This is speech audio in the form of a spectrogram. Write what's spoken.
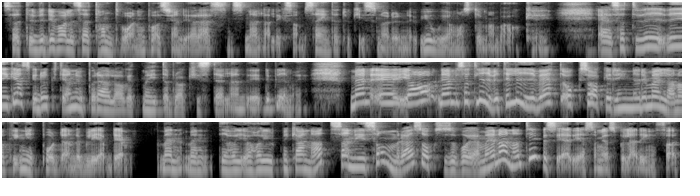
Så att det, det var lite så här tantvarning på oss kände jag där. Snälla liksom, säg inte att du är kissnödig nu. Jo, jag måste. Man bara okej. Okay. Eh, så att vi, vi är ganska duktiga nu på det här laget med att hitta bra kissställen. Det, det blir man ju. Men eh, ja, nej, men så att livet är livet och saker rinner emellan och inget poddande blev det. Men, men jag, har, jag har gjort mycket annat. Sen i somras också så var jag med en annan tv-serie som jag spelade in för.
